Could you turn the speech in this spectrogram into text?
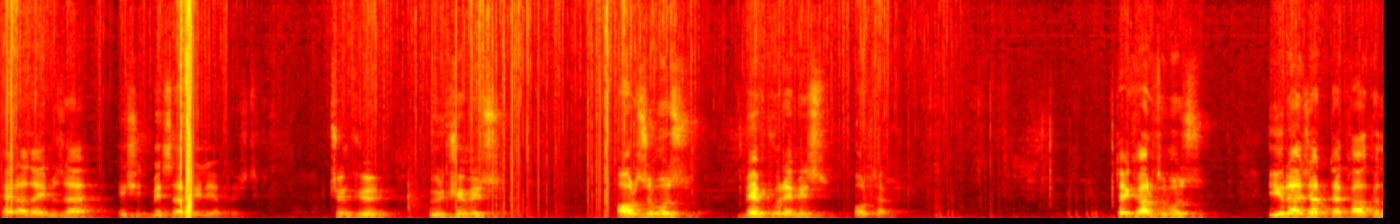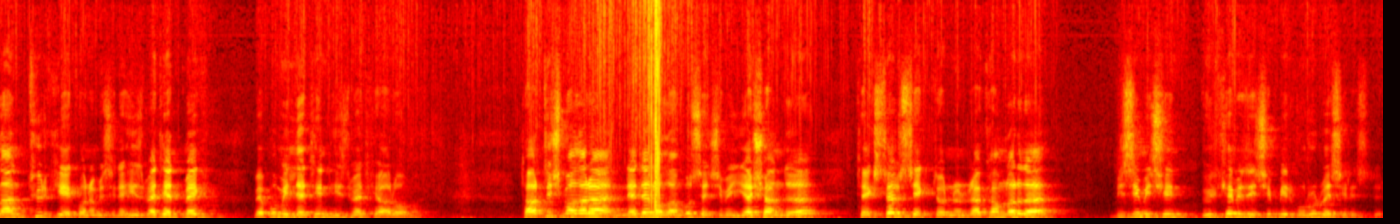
her adayımıza eşit mesafeyle yaklaştık. Çünkü ülkümüz, arzumuz, mefkuremiz ortak. Tek artumuz ihracatla kalkınan Türkiye ekonomisine hizmet etmek ve bu milletin hizmetkarı olmak. Tartışmalara neden olan bu seçimin yaşandığı tekstil sektörünün rakamları da bizim için, ülkemiz için bir gurur vesilesidir.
